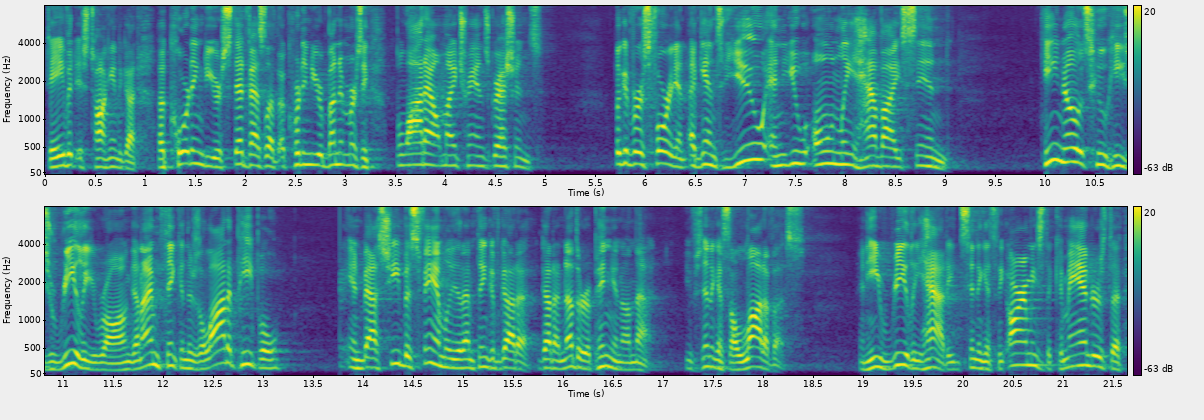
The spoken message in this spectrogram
David is talking to God. According to your steadfast love, according to your abundant mercy, blot out my transgressions. Look at verse 4 again. Against you and you only have I sinned. He knows who he's really wronged, and I'm thinking there's a lot of people in Bathsheba's family that I'm thinking have got, a, got another opinion on that. You've sinned against a lot of us. And he really had. He'd sinned against the armies, the commanders, the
